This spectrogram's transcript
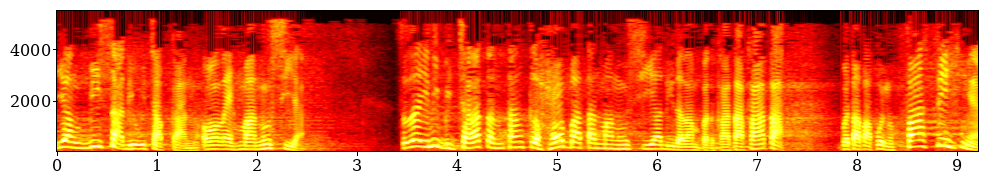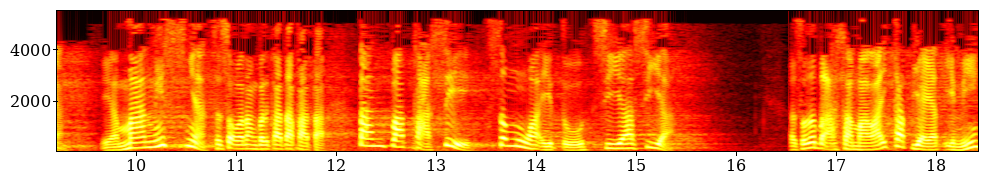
yang bisa diucapkan oleh manusia. Saudara ini bicara tentang kehebatan manusia di dalam berkata-kata. Betapapun fasihnya, ya manisnya seseorang berkata-kata. Tanpa kasih, semua itu sia-sia. Saudara bahasa malaikat di ayat ini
